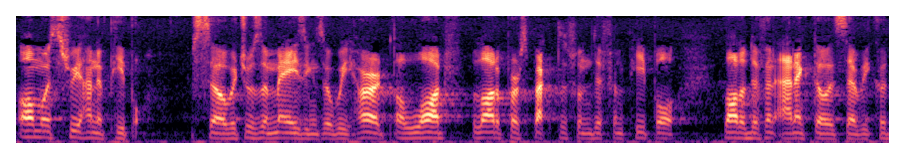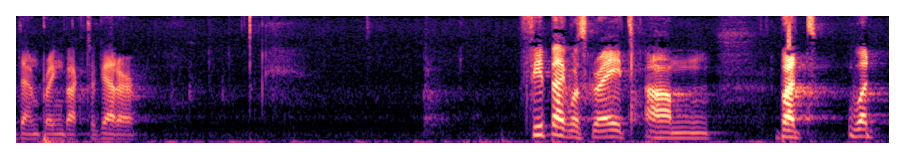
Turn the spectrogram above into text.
almost 300 people, so which was amazing. So we heard a lot, a lot of perspectives from different people, a lot of different anecdotes that we could then bring back together. Feedback was great, um, but what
